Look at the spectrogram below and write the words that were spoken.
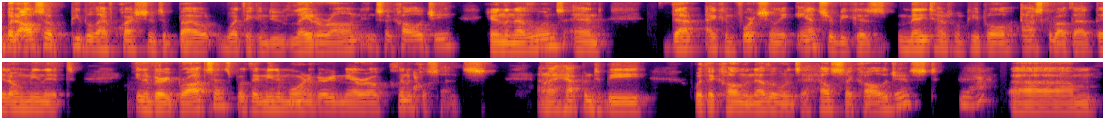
but also people have questions about what they can do later on in psychology here in the Netherlands. And that I can fortunately answer because many times when people ask about that, they don't mean it in a very broad sense, but they mean it more in a very narrow clinical sense. And I happen to be what they call in the Netherlands a health psychologist. Yeah. Um,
